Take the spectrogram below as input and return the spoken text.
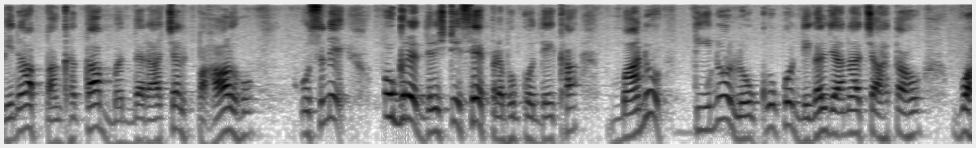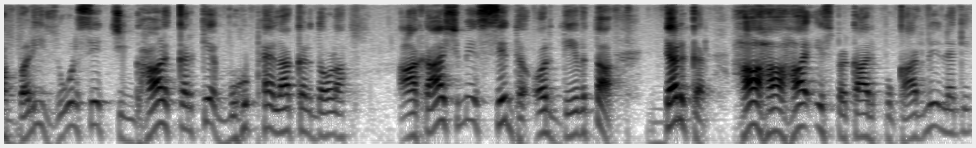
बिना पंख का मंदराचल पहाड़ हो। उसने उग्र दृष्टि से प्रभु को देखा। मानो तीनों लोगों को निगल जाना चाहता हो। वह बड़ी ज़ोर से चिंगाड़ करके मुँह फैला कर दौड़ा। आकाश में सिद्ध और देवता डर कर हा हा हा इस प्रकार पुकारने लगे।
